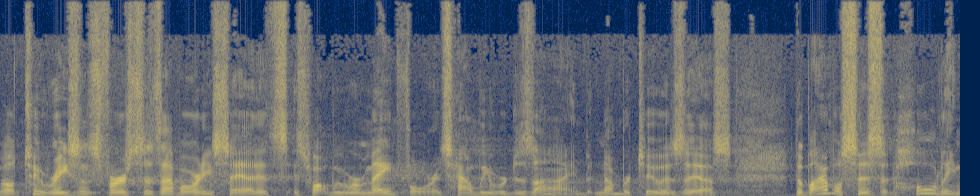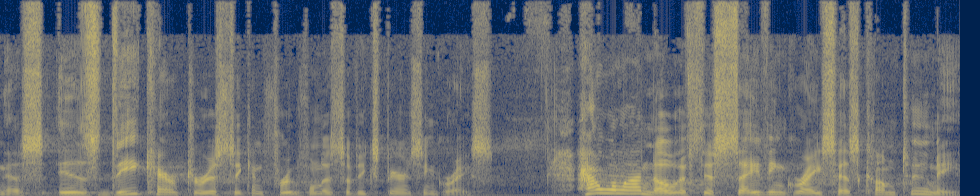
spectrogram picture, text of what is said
Well, two reasons. First, as I've already said, it's, it's what we were made for, it's how we were designed. But number two is this the Bible says that holiness is the characteristic and fruitfulness of experiencing grace. How will I know if this saving grace has come to me?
